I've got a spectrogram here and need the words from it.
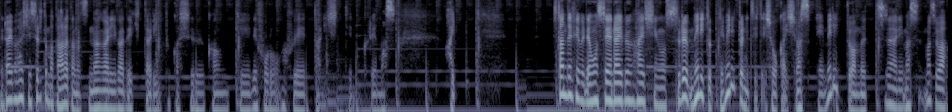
ライブ配信するとまた新たなつながりができたりとかする関係でフォローが増えたりしてくれます。スタンド FM で音声ライブ配信をするメリット、デメリットについて紹介します。えメリットは6つあります。まずは、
